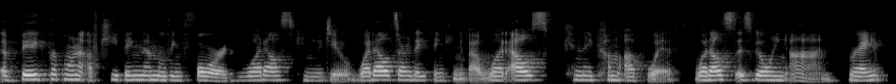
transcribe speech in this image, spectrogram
a big proponent of keeping them moving forward. What else can you do? What else are they thinking about? What else can they come up with? What else is going on? Right.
